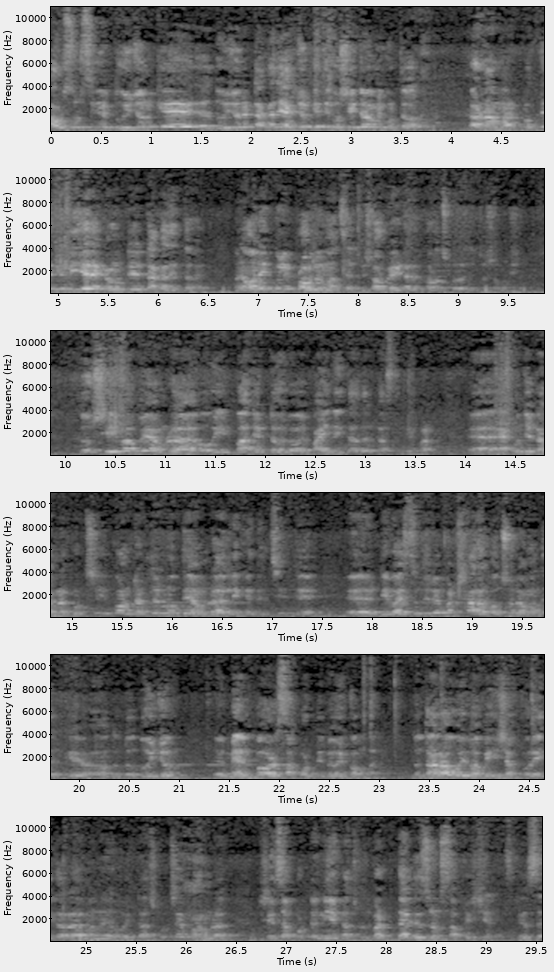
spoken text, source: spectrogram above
আউটসোর্সিং এর দুইজনকে দুইজনের টাকা যে একজনকে দিব সেটাও আমি করতে পারব না। কারণ আমার প্রত্যেকে নিজের অ্যাকাউন্টে টাকা দিতে হয়। মানে অনেকগুলি প্রবলেম আছে আর কি, সরকারি টাকা খরচ করে দিতে সমস্যা। তো সেইভাবে আমরা ওই বাজেটটা ওইভাবে পাইনি তাদের কাছ থেকে বাট এখন যেটা আমরা করছি কন্ট্রাক্টের মধ্যে আমরা লিখে দিচ্ছি যে ডিভাইস তো দিবে বাট সারা বছর আমাদেরকে অন্তত দুইজন ম্যান পাওয়ার সাপোর্ট দিবে ওই কোম্পানি তো। তারা ওইভাবে হিসাব করেই তারা মানে ওই কাজ করছে, এবং আমরা সেই সাপোর্টটা নিয়ে কাজ করছি। But that is not sufficient ঠিক আছে?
